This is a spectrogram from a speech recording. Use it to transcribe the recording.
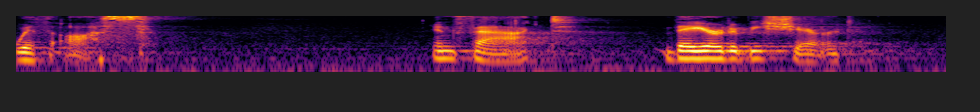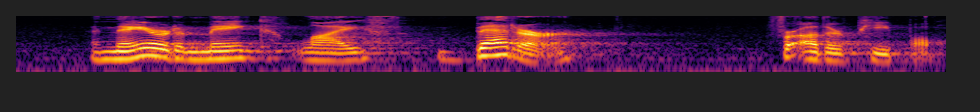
with us. In fact, they are to be shared, and they are to make life better for other people.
